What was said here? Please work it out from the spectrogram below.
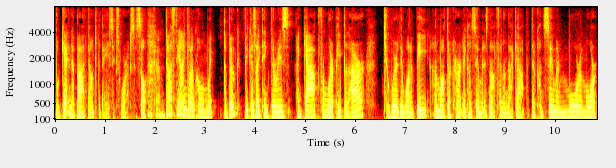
but getting it back down to the basics works. So okay. that's the angle I'm coming with the book because I think there is a gap from where people are to where they want to be and what they're currently consuming is not filling that gap. They're consuming more and more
